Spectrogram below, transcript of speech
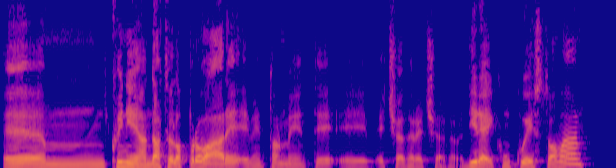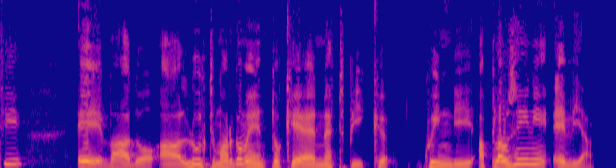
Ehm, quindi andatelo a provare eventualmente, e, eccetera, eccetera. Direi con questo avanti e vado all'ultimo argomento che è NetPeak. Quindi applausini e via.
